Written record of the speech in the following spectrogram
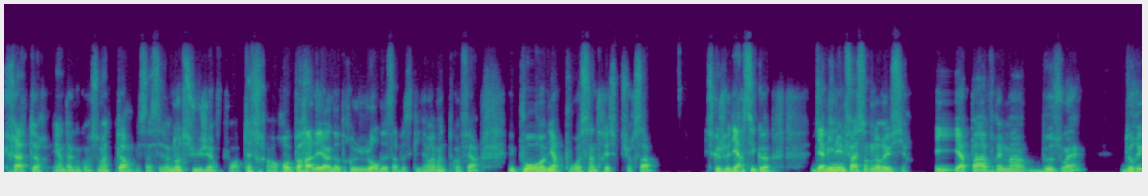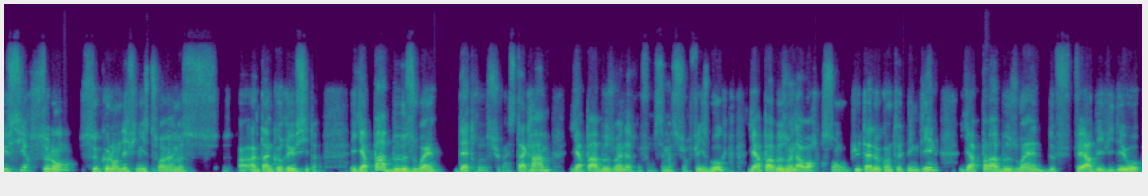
créateur et en tant que consommateur. Mais ça, c'est un autre sujet. On pourra peut-être en reparler un autre jour de ça parce qu'il y a vraiment de quoi faire. Mais pour revenir, pour recentrer sur ça, ce que je veux dire, c'est qu'il y a mille une façon de réussir. Et il n'y a pas vraiment besoin de réussir selon ce que l'on définit soi-même en tant que réussite. il n'y a pas besoin d'être sur Instagram, il n'y a pas besoin d'être forcément sur Facebook, il n'y a pas besoin d'avoir son putain de compte LinkedIn, il n'y a pas besoin de faire des vidéos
